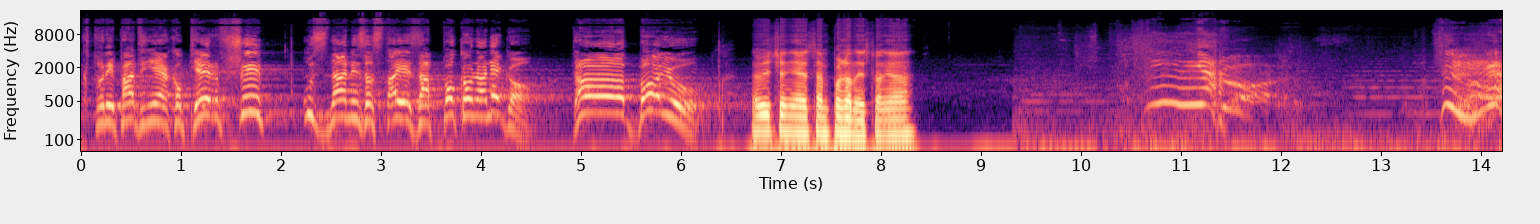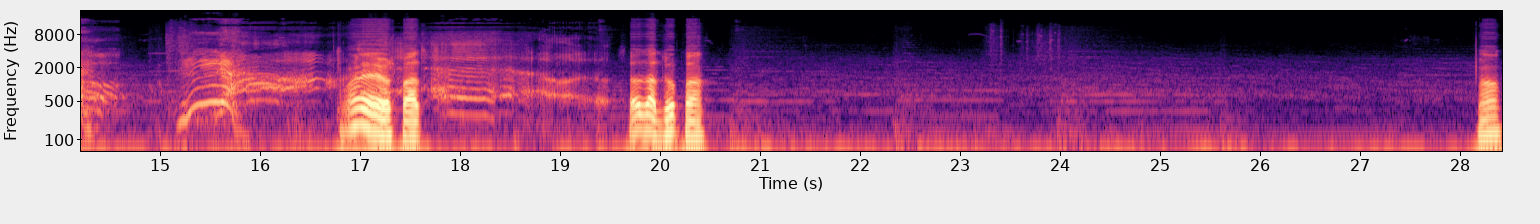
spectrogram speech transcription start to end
który padnie jako pierwszy, uznany zostaje za pokonanego. Do boju! No widzicie, nie jestem po żadnej stronie. Ojej, już padł. Co za dupa. No.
